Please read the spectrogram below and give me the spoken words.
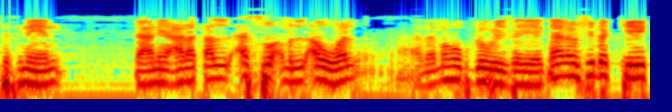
في اثنين. يعني على الأقل أسوأ من الأول. هذا ما هو بقوي زيه قال وش يبكيك؟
